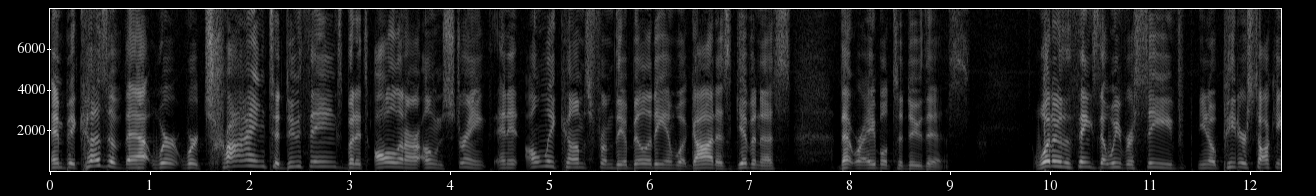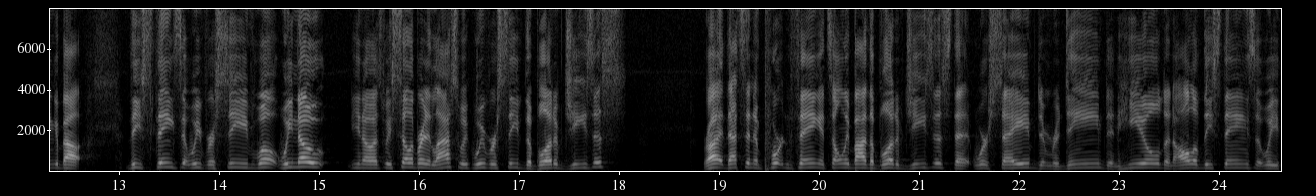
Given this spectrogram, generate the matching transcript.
And because of that, we're, we're trying to do things, but it's all in our own strength. And it only comes from the ability and what God has given us that we're able to do this. What are the things that we've received? You know, Peter's talking about these things that we've received. Well, we know, you know, as we celebrated last week, we received the blood of Jesus right? That's an important thing. It's only by the blood of Jesus that we're saved and redeemed and healed and all of these things that we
